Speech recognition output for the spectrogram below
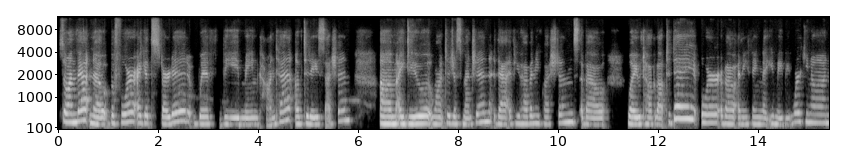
So on that note, before I get started with the main content of today's session, um, I do want to just mention that if you have any questions about what I talk about today or about anything that you may be working on,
